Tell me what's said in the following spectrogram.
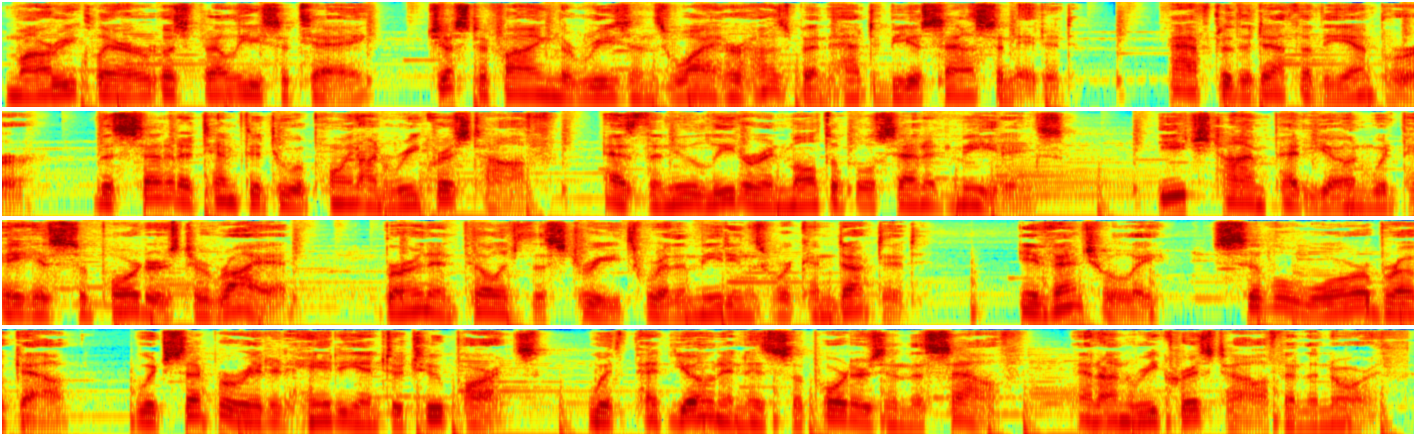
Marie-Claire Félicité, justifying the reasons why her husband had to be assassinated. After the death of the emperor, the Senate attempted to appoint Henri Christophe as the new leader in multiple Senate meetings. Each time Pétion would pay his supporters to riot, burn and pillage the streets where the meetings were conducted. Eventually, civil war broke out, which separated Haiti into two parts, with Pétion and his supporters in the south, and Henri Christophe in the north.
